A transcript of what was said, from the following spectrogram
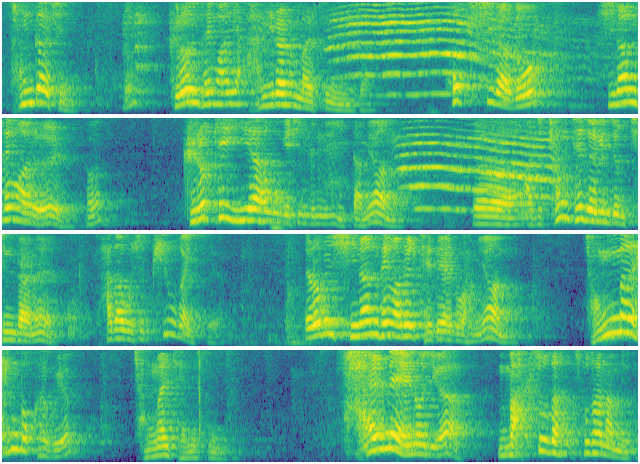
성가신 네? 그런 생활이 아니라는 말씀입니다. 혹시라도 신앙생활을 어? 그렇게 이해하고 계신 분들이 있다면 어, 아주 총체적인 좀 진단을 받아보실 필요가 있어요. 여러분 신앙생활을 제대로 하면 정말 행복하고요. 정말 재밌습니다. 삶의 에너지가 막 쏟아, 솟아납니다.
